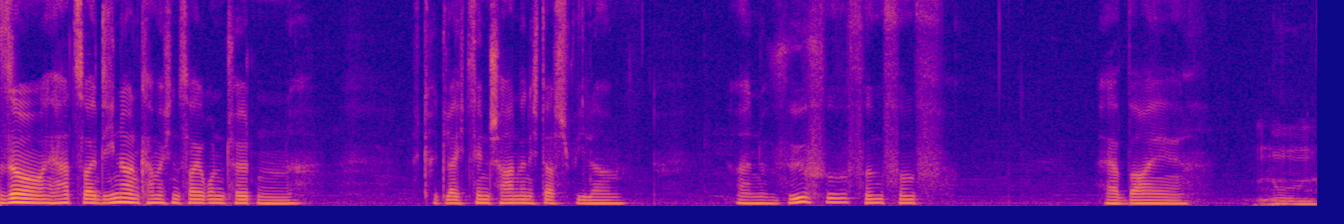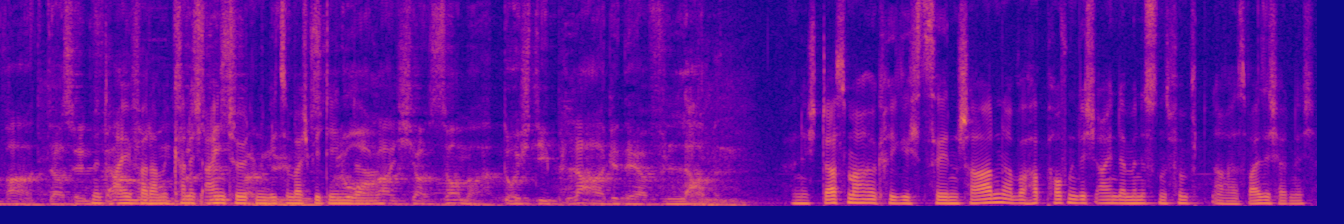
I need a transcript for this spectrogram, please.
So, er hat zwei Diener und kann mich in zwei Runden töten. Ich krieg gleich 10 Schaden, wenn ich das spiele. Eine Würfe 5-5 herbei. Mit Eifer, damit kann ich einen töten, wie zum Beispiel den da. Glorreicher Sommer durch die Plage der Flammen. Wenn ich das mache, kriege ich 10 Schaden, aber hab hoffentlich einen, der mindestens 5. Ah, das weiß ich halt nicht.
